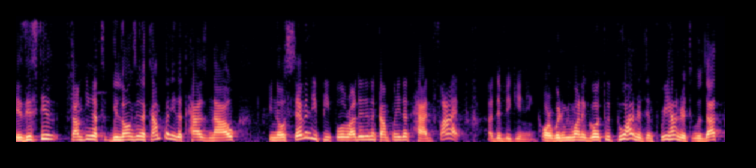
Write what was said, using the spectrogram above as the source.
Is this still something that belongs in a company that has now you know, 70 people rather than a company that had five at the beginning? Or when we want to go to 200 and 300, will that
